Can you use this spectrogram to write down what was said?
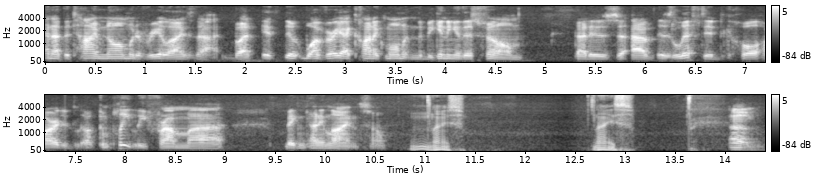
And at the time, no one would have realized that. But it, it a very iconic moment in the beginning of this film that is uh, is lifted wholeheartedly, uh, completely from uh, Macon County Line. So Mm, nice, nice. Um,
